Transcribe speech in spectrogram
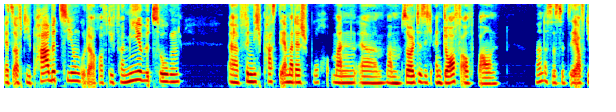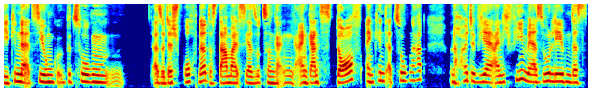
Jetzt auf die Paarbeziehung oder auch auf die Familie bezogen, äh, finde ich, passt ja immer der Spruch, man, äh, man sollte sich ein Dorf aufbauen. Ne, das ist jetzt eher auf die Kindererziehung bezogen also der Spruch, ne, dass damals ja sozusagen ein ganzes Dorf ein Kind erzogen hat und heute wir eigentlich viel mehr so leben, dass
